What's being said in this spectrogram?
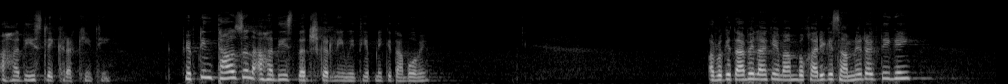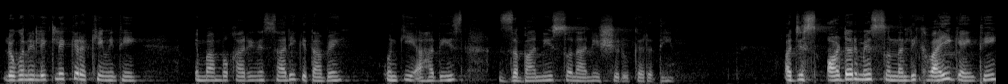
احادیث لکھ رکھی تھی۔ ففٹین تھاؤزنڈ احادیث درج کر لی ہوئی تھی اپنی کتابوں میں۔ اور وہ کتابیں لا کے امام بخاری کے سامنے رکھ دی گئیں۔ لوگوں نے لکھ لکھ کے رکھی ہوئی تھیں۔ امام بخاری نے ساری کتابیں ان کی احادیث زبانی سنانی شروع کر دی۔ اور جس آرڈر میں سن لکھوائی گئی تھیں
